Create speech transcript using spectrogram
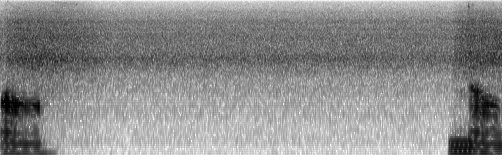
uh, now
